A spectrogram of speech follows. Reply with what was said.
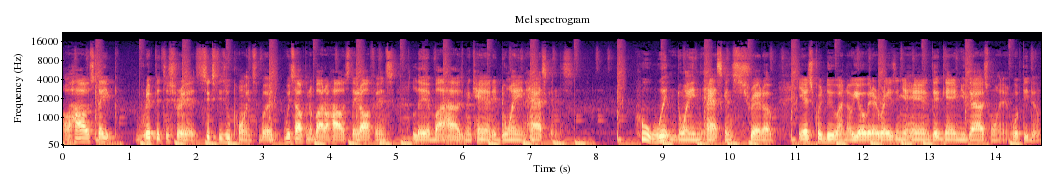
Ohio State ripped it to shreds, 62 points, but we're talking about Ohio State offense led by Heisman candidate Dwayne Haskins. Who wouldn't Dwayne Haskins shred up? Yes, Purdue, I know you're over there raising your hand. Good game, you guys won it. Whoop de doo.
